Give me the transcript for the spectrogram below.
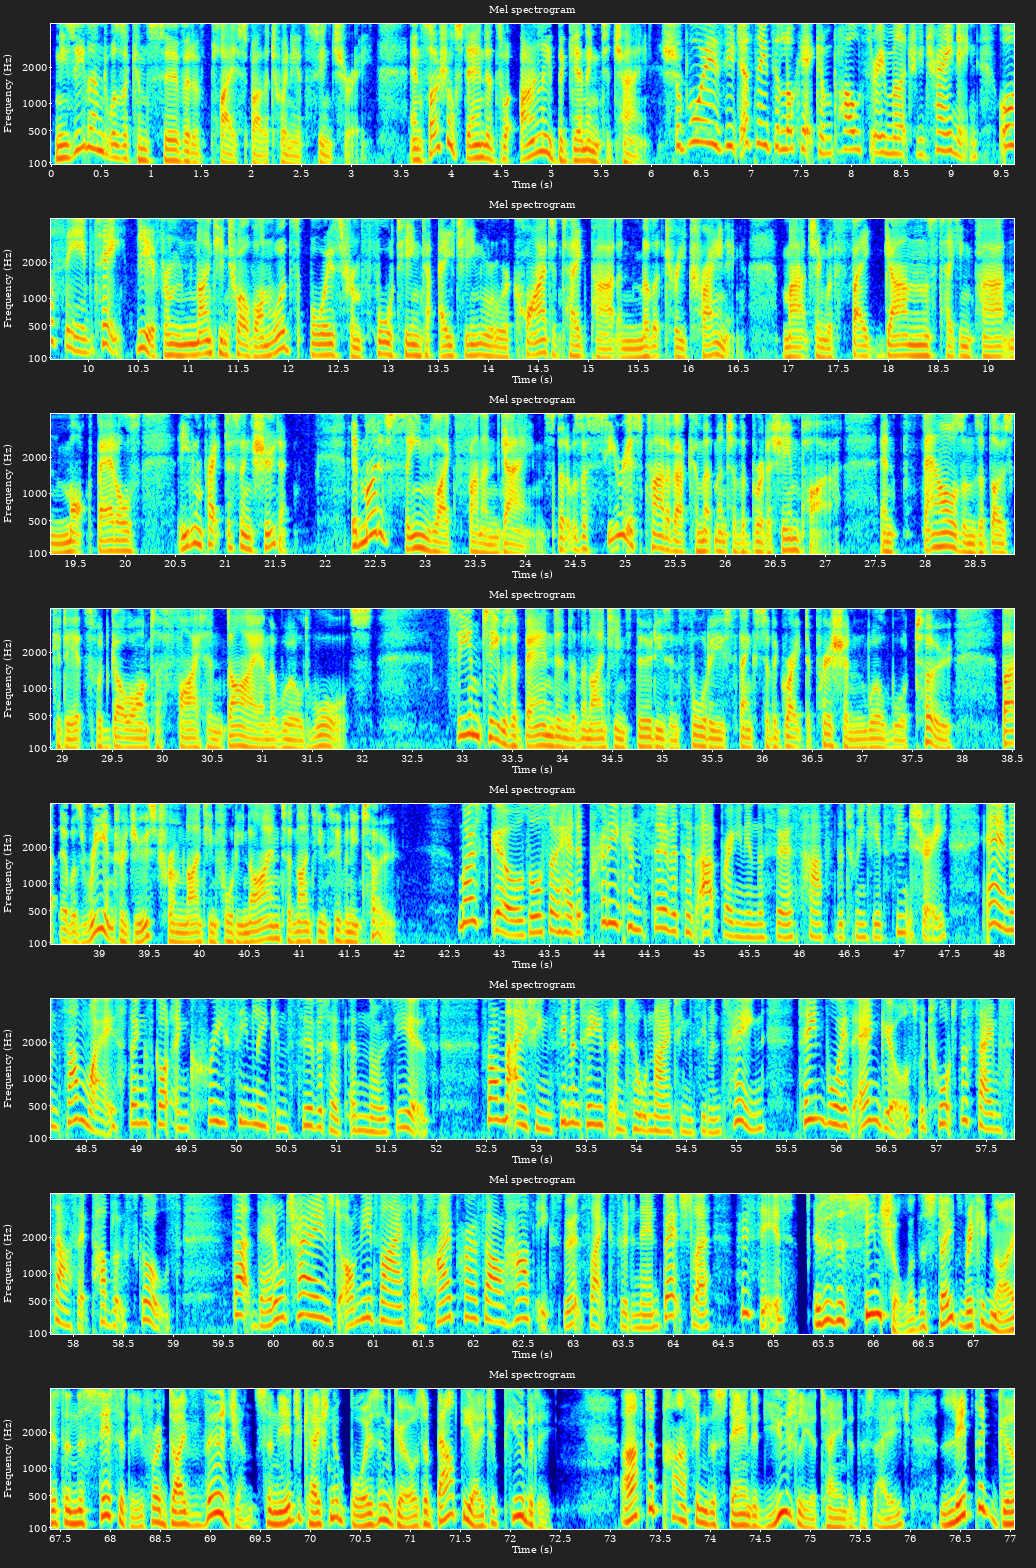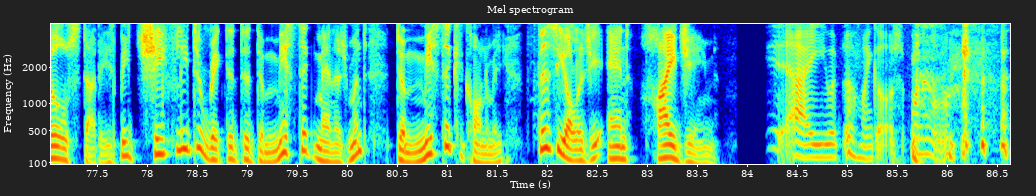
New Zealand was a conservative place by the 20th century, and social standards were only beginning to change. For boys, you just need to look at compulsory military training, or CMT. Yeah, from 1912 onwards, boys from 14 to 18 were required to take part in military training, marching with fake guns, taking part in mock battles, even practicing shooting. It might have seemed like fun and games, but it was a serious part of our commitment to the British Empire, and thousands of those cadets would go on to fight and die in the world wars. CMT was abandoned in the 1930s and 40s thanks to the Great Depression and World War II, but it was reintroduced from 1949 to 1972. Most girls also had a pretty conservative upbringing in the first half of the 20th century, and in some ways, things got increasingly conservative in those years. From the 1870s until 1917, teen boys and girls were taught the same stuff at public schools. But that all changed on the advice of high profile health experts like Ferdinand Batchelor, who said It is essential that the state recognise the necessity for a divergence in the education of boys and girls about the age of puberty. After passing the standard usually attained at this age, let the girls' studies be chiefly directed to domestic management, domestic economy, physiology, and hygiene. Yeah, you would, oh my god.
